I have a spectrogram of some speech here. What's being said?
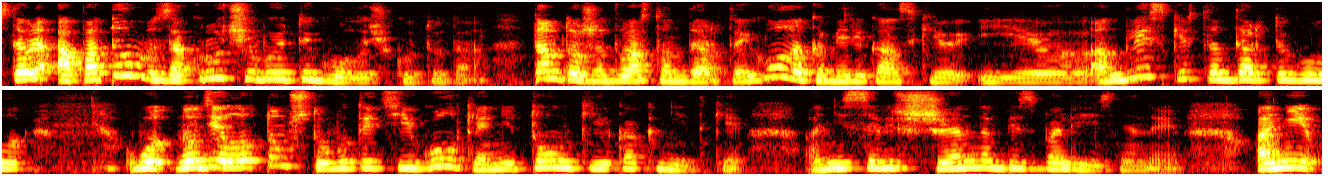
вставля... а потом закручивают иголочку туда. Там тоже два стандарта иголок, американский и английский стандарт иголок. Вот. Но дело в том, что вот эти иголки, они тонкие, как нитки. Они совершенно безболезненные. Они...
